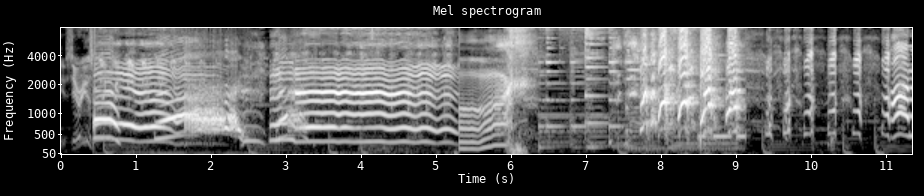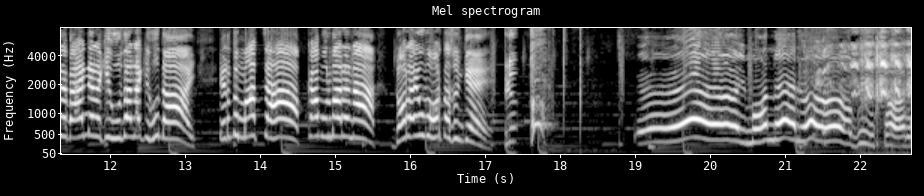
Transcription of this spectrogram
You serious? আরে ভাই নাকি হুদা নাকি হুদাই? এটা তো মাছ চাহাপ কামড় মারে না। ডরাই উবো হরতা শুনকে। এই মনের ভিতরে।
